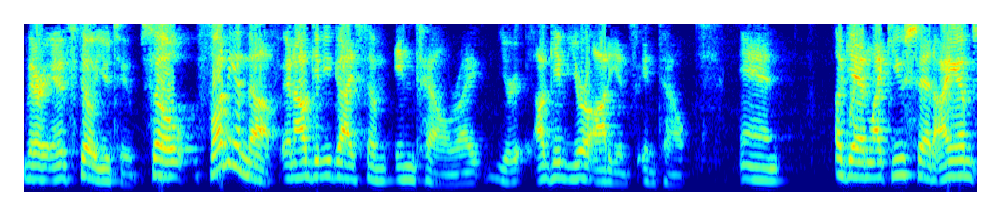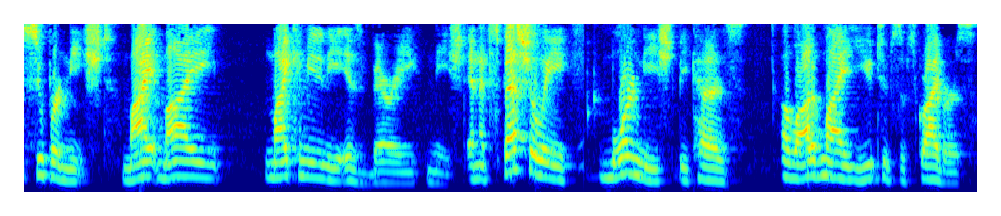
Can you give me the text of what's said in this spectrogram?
very, and it's still YouTube. So funny enough, and I'll give you guys some intel, right? Your, I'll give your audience intel. And again, like you said, I am super niched. My my my community is very niched, and especially more niched because a lot of my YouTube subscribers.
